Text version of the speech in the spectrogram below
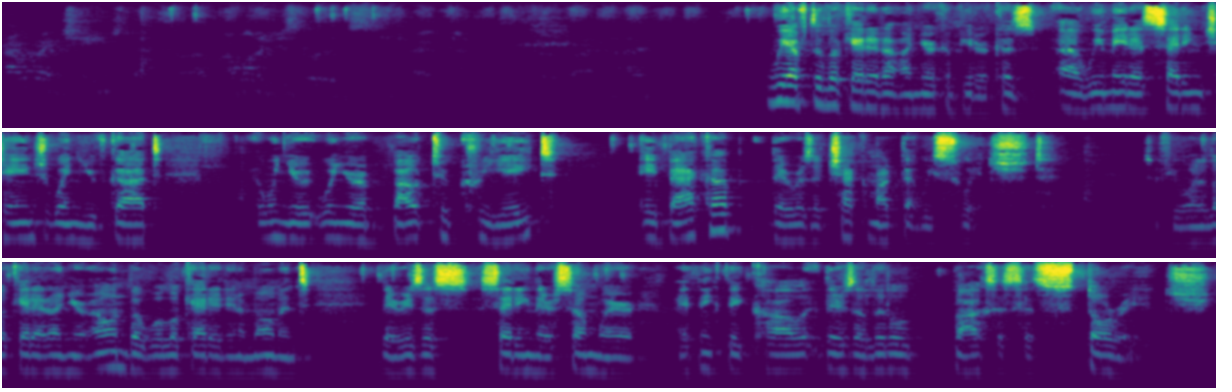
How would I change that? So I, I want to just go to the C drive now. So I, I, We have to look at it on your computer because uh, we made a setting change when you've got when you're when you're about to create a backup. There was a check mark that we switched. So if you want to look at it on your own, but we'll look at it in a moment. There is a setting there somewhere. I think they call it. There's a little box that says storage.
